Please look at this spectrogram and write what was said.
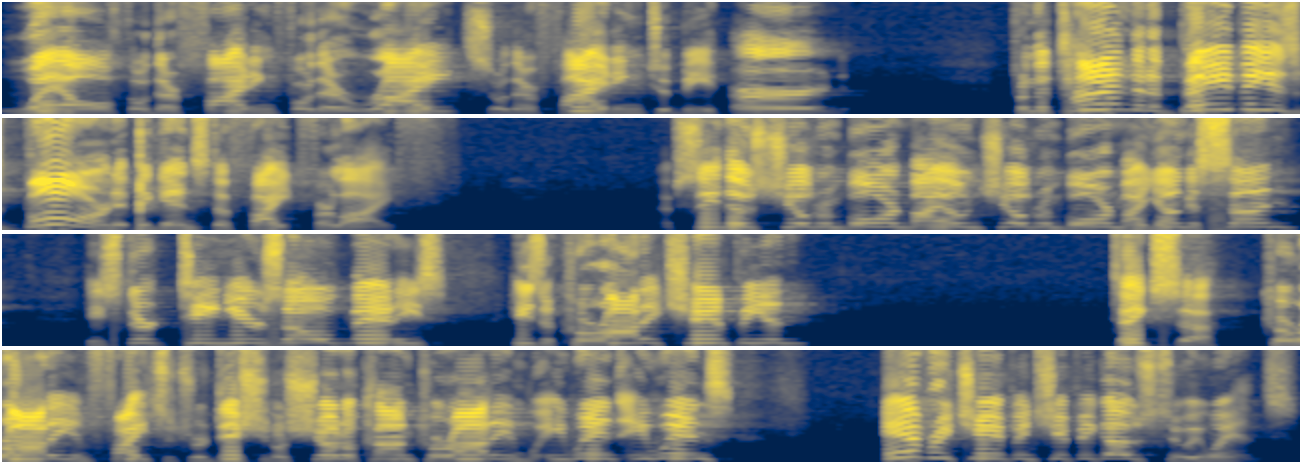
wealth, or they're fighting for their rights, or they're fighting to be heard. From the time that a baby is born, it begins to fight for life. I've seen those children born, my own children born, my youngest son. He's 13 years old. Man, he's, he's a karate champion. Takes uh, karate and fights a traditional Shotokan karate. And he wins, he wins every championship he goes to, he wins.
